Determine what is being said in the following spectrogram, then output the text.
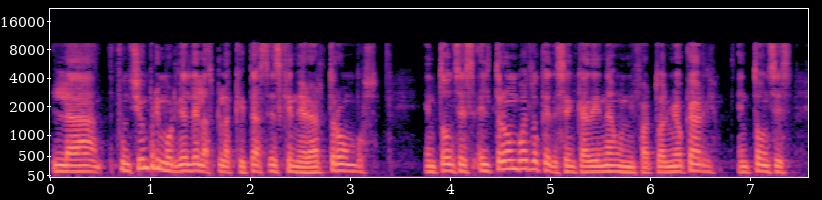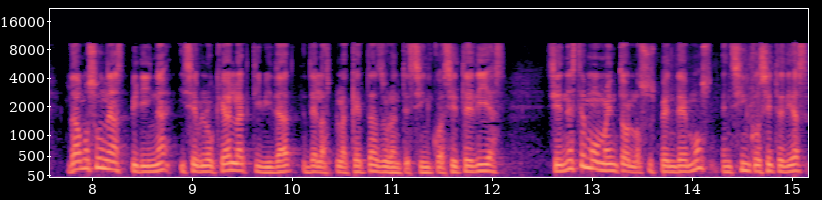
La función primordial de las plaquetas es generar trombos. Entonces, el trombo es lo que desencadena un infarto al miocardio. Entonces, damos una aspirina y se bloquea la actividad de las plaquetas durante 5 a 7 días. Si en este momento lo suspendemos, en 5 o 7 días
